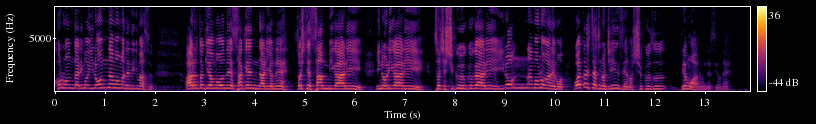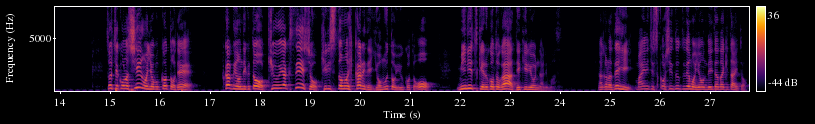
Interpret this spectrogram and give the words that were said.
転んだりもいろんなものが出てきます。ある時はもうね叫んだりよね。そして賛美があり祈りがありそして祝福がありいろんなものがねもう私たちの人生の縮図でもあるんですよね。そしてこの支援を呼ぶことで深く読んでいくと旧約聖書をキリストの光で読むということを身につけることができるようになります。だからぜひ毎日少しずつでも読んでいただきたいと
